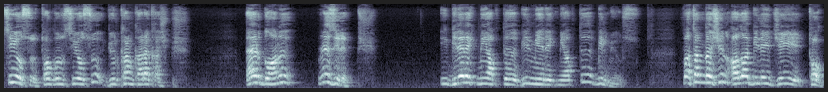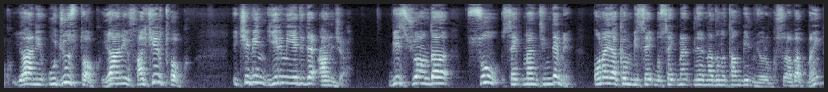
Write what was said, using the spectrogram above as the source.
CEO'su, TOG'un CEO'su Gürkan Karakaş'mış. Erdoğan'ı rezil etmiş. Bilerek mi yaptı, bilmeyerek mi yaptı bilmiyoruz. Vatandaşın alabileceği tok, yani ucuz tok, yani fakir tok 2027'de anca. Biz şu anda su segmentinde mi? Ona yakın bir se- bu segmentlerin adını tam bilmiyorum kusura bakmayın.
